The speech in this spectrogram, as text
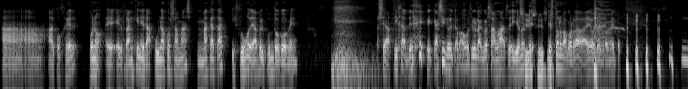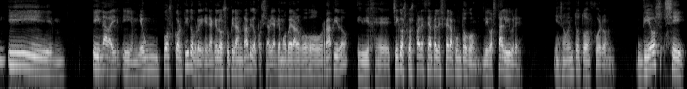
a, coger, bueno, eh, el ranking era una cosa más, Mac Attack y zumo de apple.com, ¿eh? O sea, fíjate que casi nos llamamos una cosa más, ¿eh? Yo no, de, esto no me acordaba, ¿eh? Os lo prometo. Y, y nada, y, envié un post cortito porque quería que lo supieran rápido por si había que mover algo rápido. Y dije, chicos, ¿qué os parece applesfera.com? Digo, está libre. Y en ese momento todos fueron, Dios sí,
